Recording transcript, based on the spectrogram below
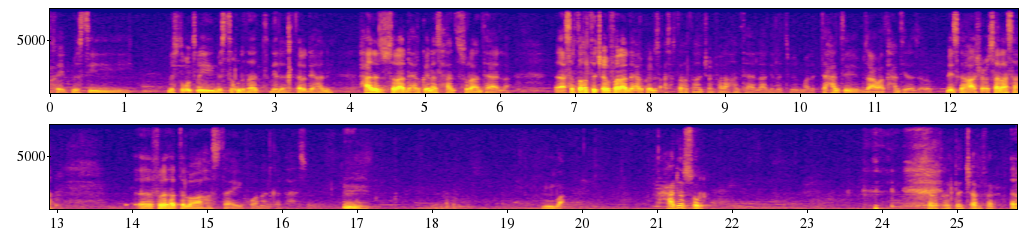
ትኸይድ ምስቲ ምስቲ ቁፅሪ ምስቲ ኩነታት ገለ ተረዲኻኒ ሓደ ዝሱራ እንድሕር ኮይናስ ሓንቲ ሱራ እንታይ ኣላ ዓሰርተ ክልተ ጨንፈራ እንድሕር ኮይኑስ ዓሰርተ ክልተ ጨንፈራ እንታይ ኣላ ገለ ትብል ማለት እቲ ሓንቲ ብዛዕባ እቲ ሓንቲ ኢና ዘረብ ሜስካ ከዓ ሽዑ ሰላሳ እ፣ ፍረታት ዘለዋ ክስታይ ክኾና ኢልካ ትሓስብ እምባ ሓደ ሱር ሰርተ ክልተ ጨንፈር እ፣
